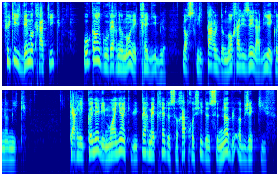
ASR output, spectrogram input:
Fut-il démocratique, aucun gouvernement n'est crédible lorsqu'il parle de moraliser la vie économique, car il connaît les moyens qui lui permettraient de se rapprocher de ce noble objectif.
